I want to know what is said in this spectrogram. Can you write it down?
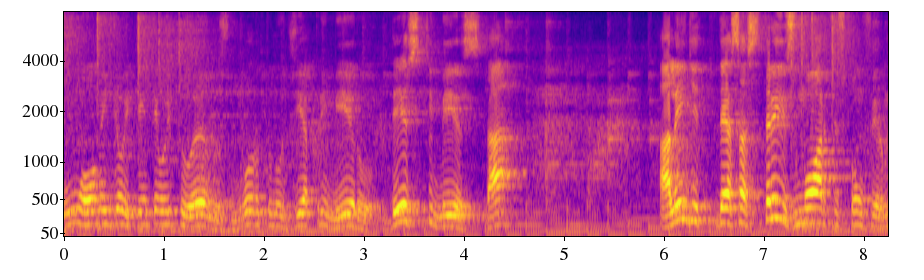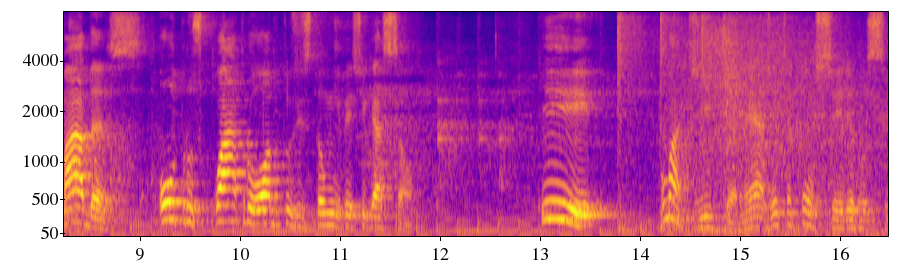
um homem de 88 anos morto no dia 1 deste mês, tá? Além de, dessas três mortes confirmadas, Outros quatro óbitos estão em investigação. E uma dica, né? A gente aconselha você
